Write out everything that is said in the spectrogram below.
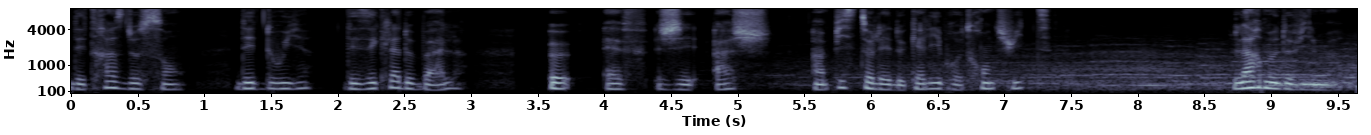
Des traces de sang, des douilles, des éclats de balles. E, F, G, H. Un pistolet de calibre 38. L'arme de Vilma.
